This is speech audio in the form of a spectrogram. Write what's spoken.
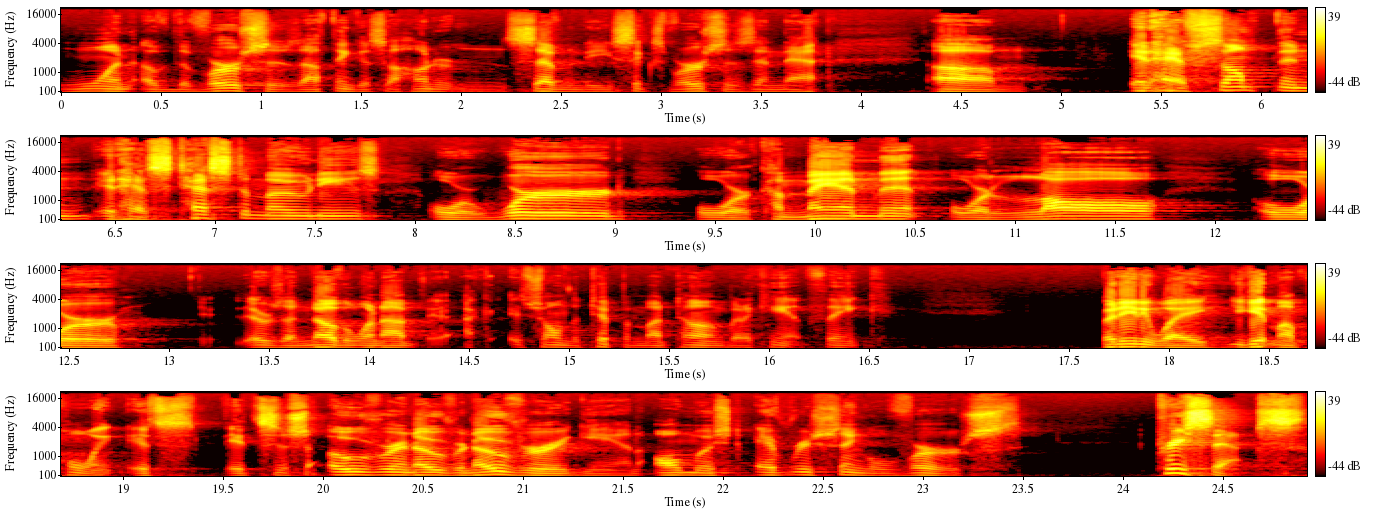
one of the verses, I think it's 176 verses in that, um, it has something, it has testimonies or word or commandment or law or there's another one, I, it's on the tip of my tongue, but I can't think. But anyway, you get my point. It's, it's just over and over and over again, almost every single verse. Precepts,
